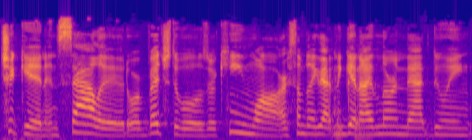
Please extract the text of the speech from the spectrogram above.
chicken and salad or vegetables or quinoa or something like that. And again, I learned that doing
